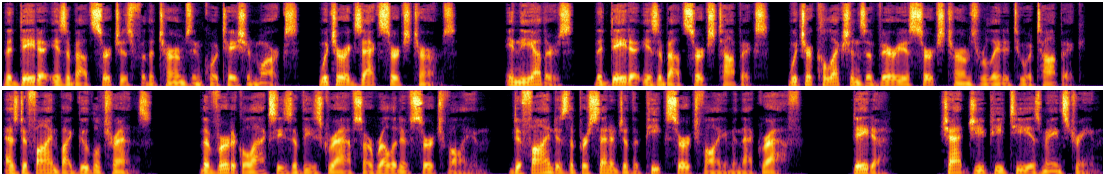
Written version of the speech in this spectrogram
the data is about searches for the terms in quotation marks, which are exact search terms. In the others, the data is about search topics, which are collections of various search terms related to a topic, as defined by Google Trends. The vertical axes of these graphs are relative search volume, defined as the percentage of the peak search volume in that graph. Data. ChatGPT is mainstream.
